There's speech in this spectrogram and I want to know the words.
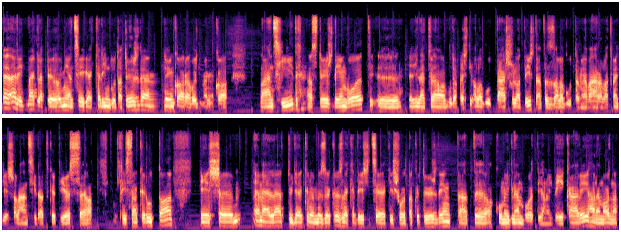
elég meglepő, hogy milyen cégekkel indult a tőzsde. Nőjünk arra, hogy a Lánchíd, az tőzsdén volt, illetve a Budapesti Alagút Társulat is, tehát az az alagút, ami a Váralat megy és a Lánchídat köti össze a Krisztán körúttal, és emellett ugye különböző közlekedési célek is voltak a tőzsdén, tehát akkor még nem volt ilyen, hogy BKV, hanem annak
